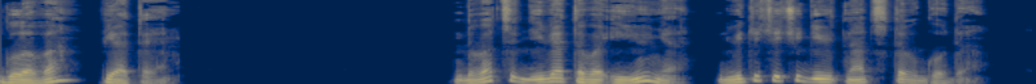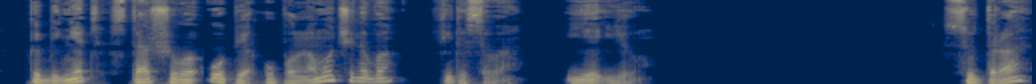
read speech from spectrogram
Глава пятая. 29 июня 2019 года. Кабинет старшего оперуполномоченного Фирсова Е.Ю. С утра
